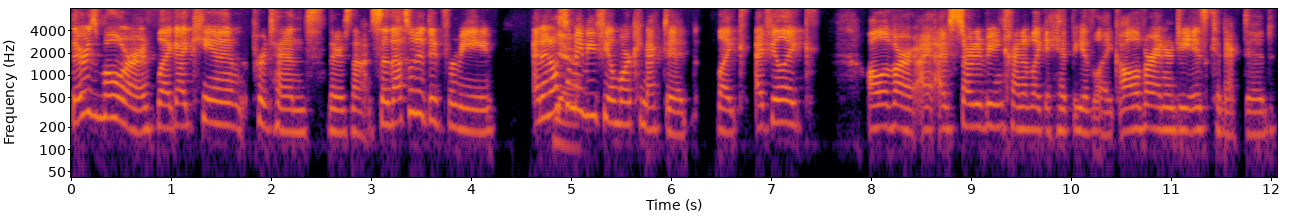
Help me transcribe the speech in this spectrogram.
There's more. Like I can't pretend there's not. So that's what it did for me. And it also Yeah. made me feel more connected. Like I feel like all of our I, I've started being kind of like a hippie of like all of our energy is connected.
